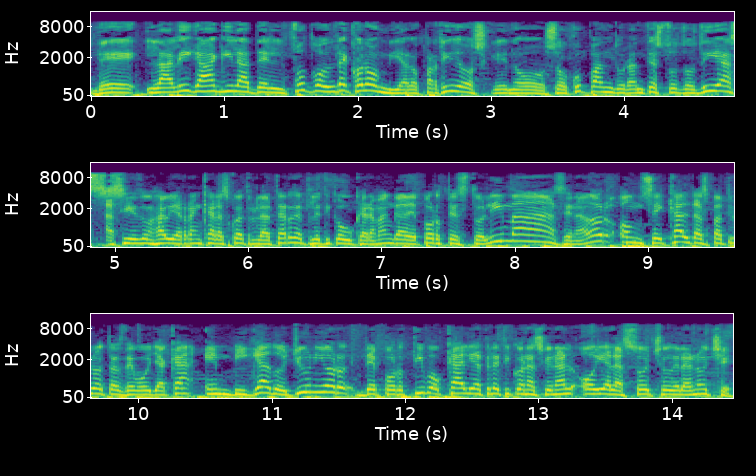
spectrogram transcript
de la Liga Águila del Fútbol de Colombia. Los partidos que nos ocupan durante estos dos días. Así es, don Javi, arranca a las 4 de la tarde, Atlético Bucaramanga, Deportes Tolima, Senador, Once Caldas, Patriotas de Boyacá, Envigado Junior, Deportivo Cali, Atlético Nacional, hoy a las 8 de la noche.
